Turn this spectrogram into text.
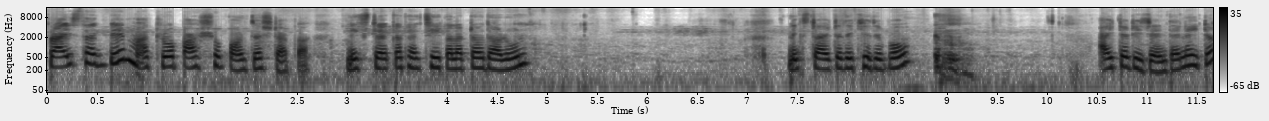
প্রাইস থাকবে মাত্র পাঁচশো পঞ্চাশ টাকা। নেক্সট একটা থাকছে, এই কালারটাও দারুণ। নেক্সট আইটা দেখিয়ে দেব। আইটা ডিজাইন তাই না এটা?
